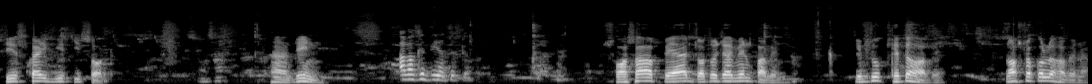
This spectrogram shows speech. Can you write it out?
Sea Sky beach resort. হ্যাঁ দিন। আমাকে দিও দুটো। শশা পেঁয়াজ যত চাইবেন পাবেন। কিন্তু খেতে হবে। নষ্ট করলে হবে না।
